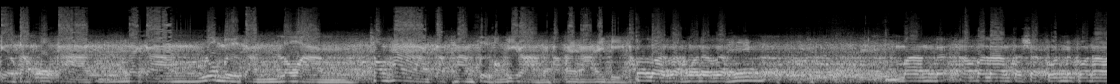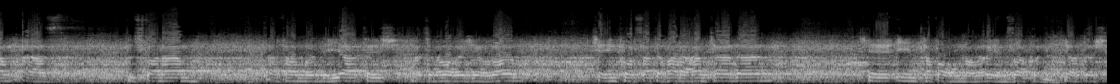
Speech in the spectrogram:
เกี่ยวกับโอกาสในการร่วมมือกันระหว่างช่อง 5 กับทางสื่อของอิหร่านนะครับ IRIB ครับ بسم الله الرحمن الرحیم من اولا تشکر میکنم از دوستانم در فرماندهی ارتش و جناب آقای جنرال که این فرصت فراهم کردن که این تفاهم نامه رو امضا کنیم یادداشت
